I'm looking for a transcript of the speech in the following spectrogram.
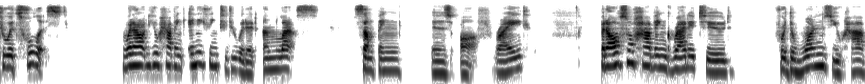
to its fullest without you having anything to do with it unless something is off, right? But also having gratitude for the ones you have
